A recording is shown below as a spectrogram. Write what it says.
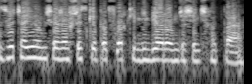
Przyzwyczaiłem się, że wszystkie potworki mi biorą 10 HP.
